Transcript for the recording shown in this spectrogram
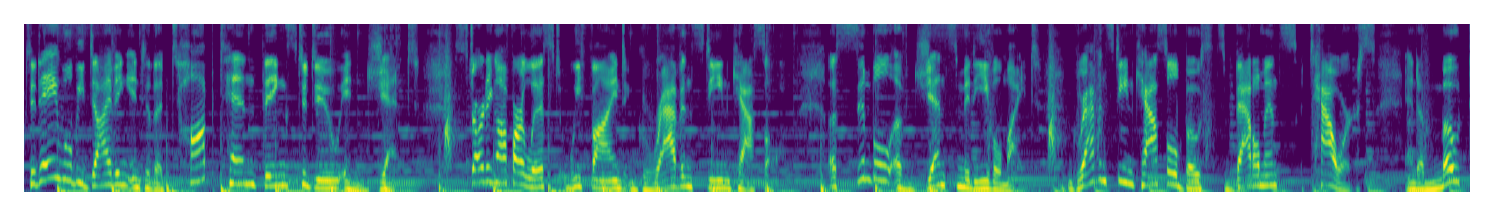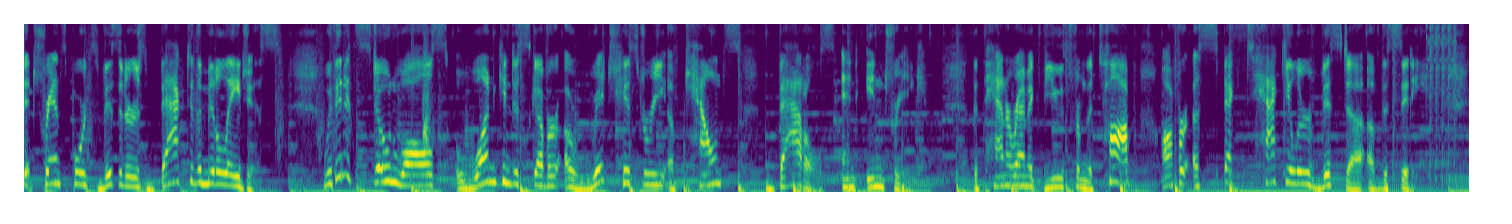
Today we'll be diving into the top 10 things to do in Ghent. Starting off our list, we find Gravensteen Castle a symbol of Ghent's medieval might. Gravensteen Castle boasts battlements, towers, and a moat that transports visitors back to the Middle Ages. Within its stone walls, one can discover a rich history of counts, battles, and intrigue. The panoramic views from the top offer a spectacular vista of the city.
